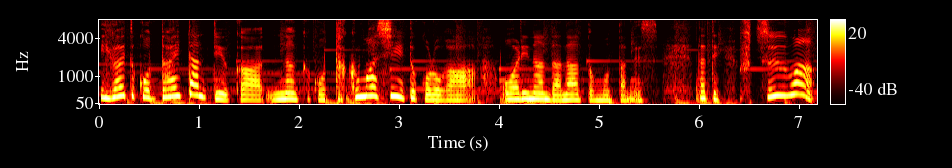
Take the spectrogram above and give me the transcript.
意外とこう大胆っていうかなんかこうたくましいところが終わりなんだなと思ったんです。だって普通は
